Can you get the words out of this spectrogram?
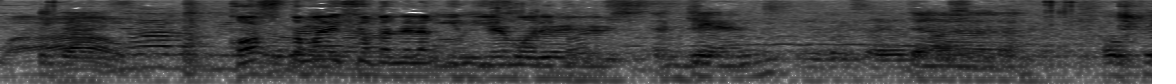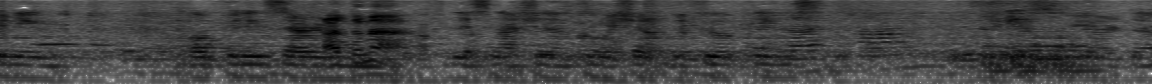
Wow. Customize yung kanilang in-ear monitors. Again, the opening opening ceremony of this National Commission of the Philippines. Yes, we are the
